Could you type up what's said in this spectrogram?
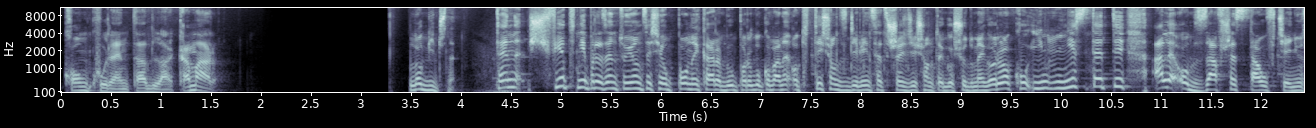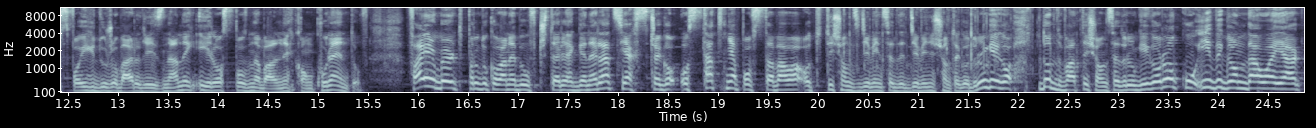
konkurenta dla Camaro. Logiczne. Ten świetnie prezentujący się Ponycar był produkowany od 1967 roku i niestety, ale od zawsze stał w cieniu swoich dużo bardziej znanych i rozpoznawalnych konkurentów. Firebird produkowany był w czterech generacjach, z czego ostatnia powstawała od 1992 do 2002 roku i wyglądała jak...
